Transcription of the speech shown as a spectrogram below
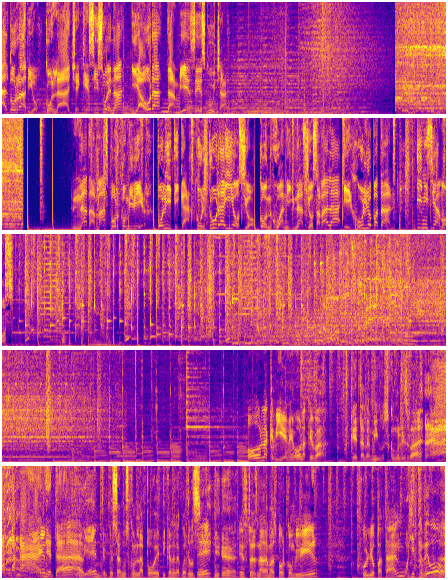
Heraldo Radio, con la H que sí suena y ahora también se escucha. Nada más por convivir. Política, cultura y ocio con Juan Ignacio Zavala y Julio Patán. Iniciamos. Hola que viene, hola que va. ¿Qué tal amigos? ¿Cómo les va? ¿Qué tal? Muy bien. Empezamos con la poética de la 4C. Esto es nada más por convivir. Julio Patán. Oye, te veo.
